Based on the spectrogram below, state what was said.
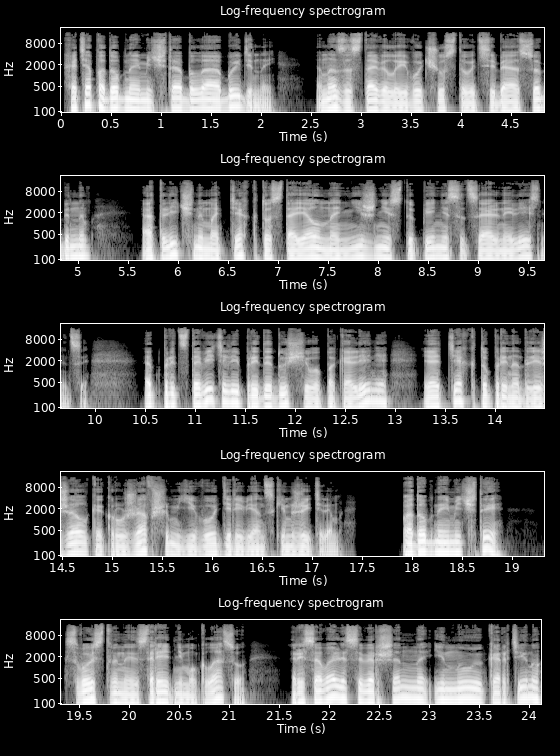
Хотя подобная мечта была обыденной — она заставила его чувствовать себя особенным, отличным от тех, кто стоял на нижней ступени социальной лестницы, от представителей предыдущего поколения и от тех, кто принадлежал к окружавшим его деревенским жителям. Подобные мечты, свойственные среднему классу, рисовали совершенно иную картину,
